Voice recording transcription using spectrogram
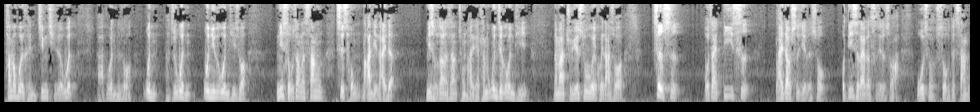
他们会很惊奇的问，啊，问说问啊，就问问一个问题说，你手上的伤是从哪里来的？你手上的伤从哪里来？他们问这个问题，那么主耶稣会回答说，这是我在第一次来到世界的时候，我第一次来到世界的时候啊，我所受的伤。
